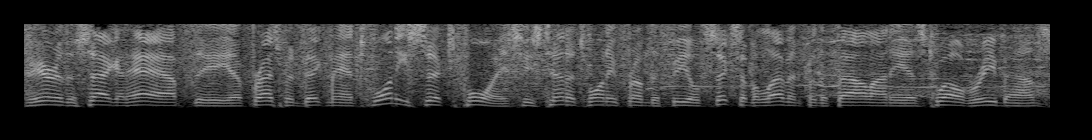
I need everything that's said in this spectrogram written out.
here in the second half. The uh, freshman big man, 26 points. He's 10 of 20 from the field, 6 of 11 for the foul line. He has 12 rebounds.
